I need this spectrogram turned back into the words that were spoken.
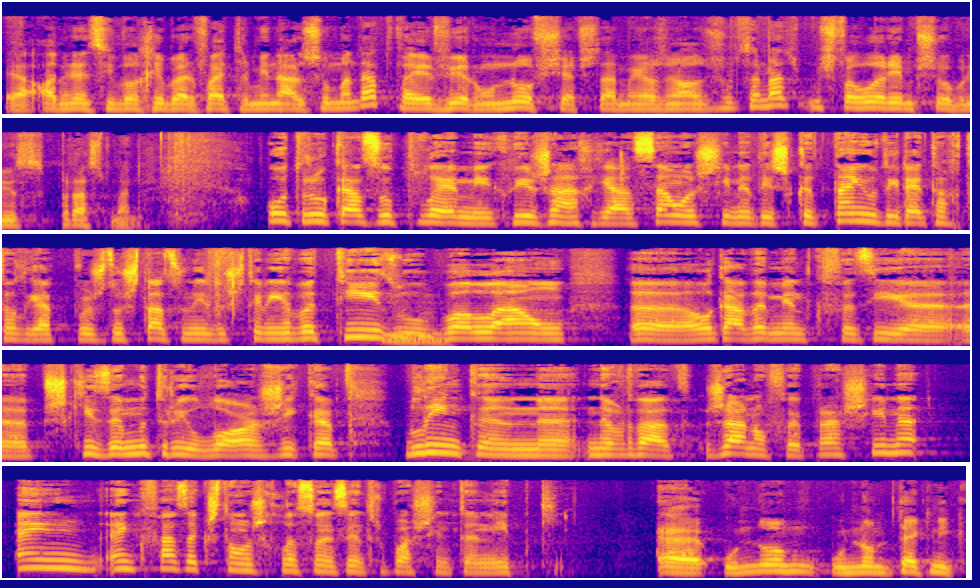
eh, Almirante Silva Ribeiro, vai terminar o seu mandato, vai haver um novo chefe de Estado-Maior-General das Forças Armadas, mas falaremos sobre isso para a semana. Outro caso polémico e já a reação, a China diz que tem o direito a retaliar depois dos Estados Unidos terem abatido uhum. o balão uh, alegadamente que fazia uh, pesquisa meteorológica. Blinken, na verdade, já não foi para a China. Em, em que faz a questão as relações entre Washington e Pequim? Uh, o, nome, o, nome técnico,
